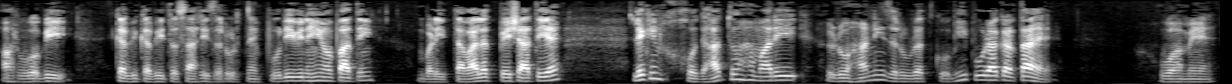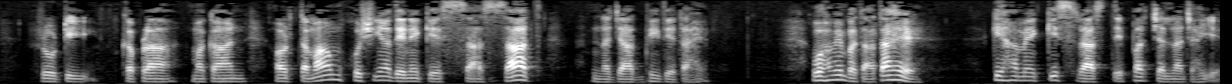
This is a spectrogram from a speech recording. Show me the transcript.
اور وہ بھی کبھی کبھی تو ساری ضرورتیں پوری بھی نہیں ہو پاتی۔ بڑی طوالت پیش آتی ہے۔ لیکن خدا تو ہماری روحانی ضرورت کو بھی پورا کرتا ہے۔ وہ ہمیں روٹی، کپڑا، مکان اور تمام خوشیاں دینے کے ساتھ ساتھ نجات بھی دیتا ہے۔ وہ ہمیں بتاتا ہے کہ ہمیں کس راستے پر چلنا چاہیے۔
